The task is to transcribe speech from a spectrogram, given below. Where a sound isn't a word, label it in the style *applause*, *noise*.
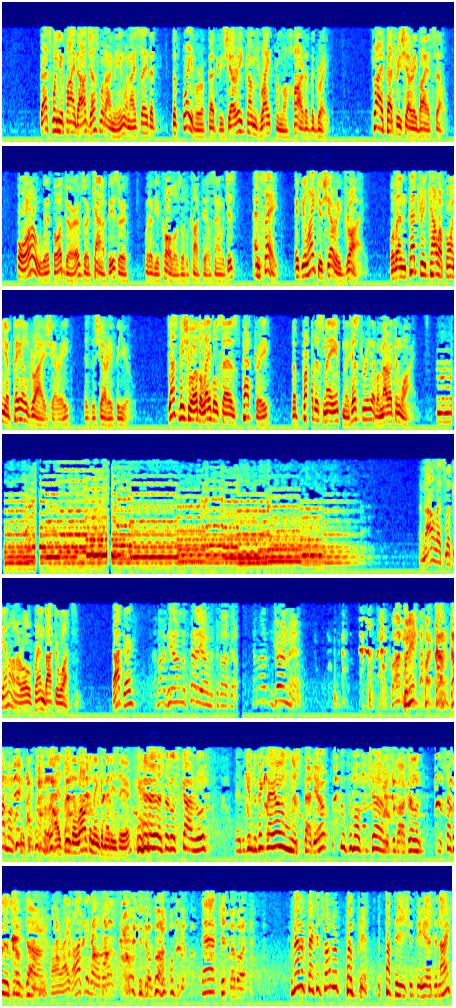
That's when you find out just what I mean when I say that the flavor of Petri sherry comes right from the heart of the grape. Try Petri sherry by itself, or with hors d'oeuvres or canopies or whatever you call those little cocktail sandwiches, and say, if you like your sherry dry, well then Petri California Pale Dry Sherry is the sherry for you. Just be sure the label says Petri, the proudest name in the history of American wines. Now let's look in on our old friend, Dr. Watson. Doctor? I'm out here on the patio, Mr. Bartell. Come out and join me. Quiet, Winnie. Quiet. Down, down, Monty. I see the welcoming committee's here. *laughs* yes, little scoundrels. They begin to think they own this patio. Scoop them off the chair, Mr. Bartell, and, and settle yourself down. All right, off you go, boys. Off you go. Go on, off you go. That's it, my boy. As a matter of fact, it's rather appropriate that the puppies should be here tonight.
